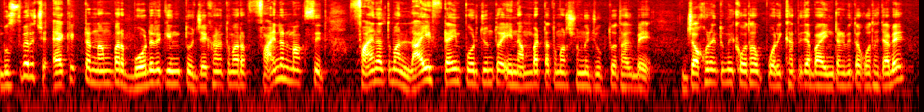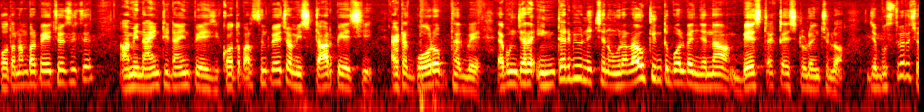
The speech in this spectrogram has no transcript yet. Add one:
বুঝতে পেরেছ? এক একটা নাম্বার বোর্ডের কিন্তু যেখানে তোমার ফাইনাল মার্কশিট ফাইনাল তোমার লাইফ টাইম পর্যন্ত এই নাম্বারটা তোমার সঙ্গে যুক্ত থাকবে। যখনই তুমি কোথাও পরীক্ষাতে যাবে বা ইন্টারভিউতে কোথাও যাবে, কত নাম্বার পেয়েছ এসেছে? আমি নাইনটি নাইন পেয়েছি। কত পার্সেন্ট পেয়েছ? আমি স্টার পেয়েছি। একটা গৌরব থাকবে। এবং যারা ইন্টারভিউ নিচ্ছেন, ওনারাও কিন্তু বলবেন যে, না বেস্ট একটা স্টুডেন্ট ছিল। যে, বুঝতে পেরেছ?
